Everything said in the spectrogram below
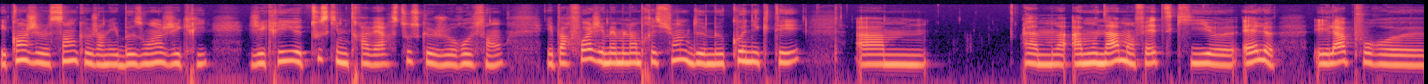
et quand je sens que j'en ai besoin, j'écris. J'écris tout ce qui me traverse, tout ce que je ressens. Et parfois, j'ai même l'impression de me connecter à, mon âme, en fait, qui, euh, elle, est là pour, euh,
